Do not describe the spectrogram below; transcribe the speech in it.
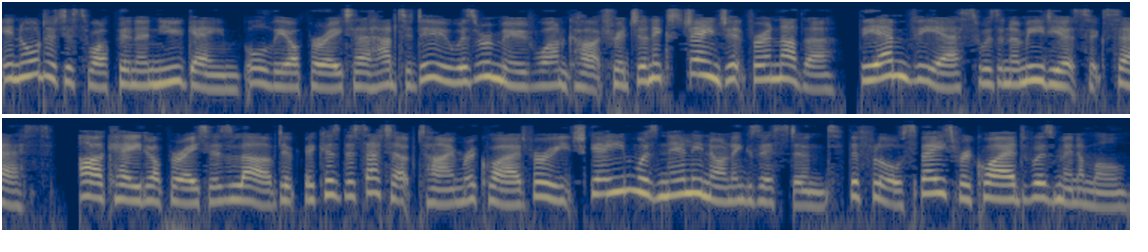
In order to swap in a new game, all the operator had to do was remove one cartridge and exchange it for another. The MVS was an immediate success. Arcade operators loved it because the setup time required for each game was nearly non-existent, the floor space required was minimal,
